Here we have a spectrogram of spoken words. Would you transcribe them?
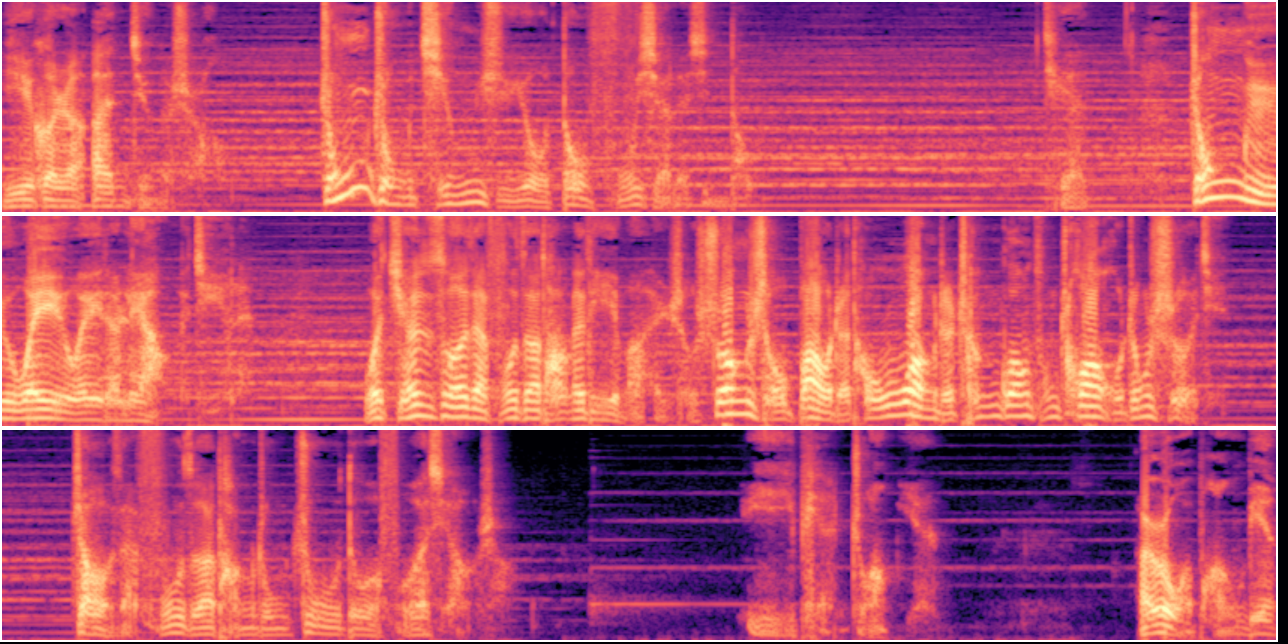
一个人安静的时候，种种情绪又都浮现了心头。天，终于微微的亮了起来。我蜷缩在福泽堂的地板上，双手抱着头，望着晨光从窗户中射进，照在福泽堂中诸多佛像上。一片庄严，而我旁边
